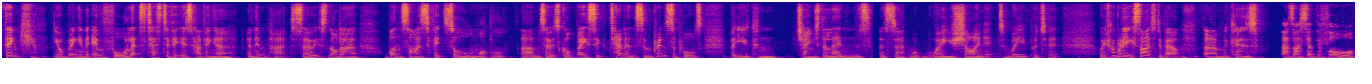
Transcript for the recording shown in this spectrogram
think you're bringing it in for, let's test if it is having a, an impact. So it's not a one size fits all model. Um, so it's got basic tenets and principles, but you can change the lens as to where you shine it and where you put it, which we're really excited about um, because as I said before,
